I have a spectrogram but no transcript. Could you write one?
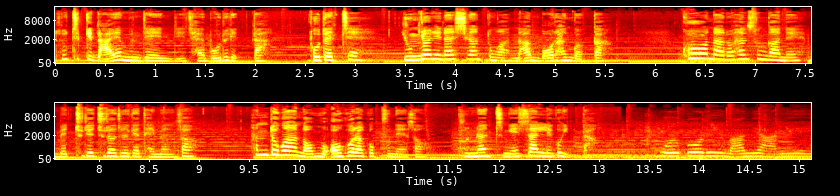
솔직히 나의 문제인지 잘 모르겠다. 도대체 6년이란 시간 동안 난 뭘 한 걸까? 코로나로 한순간에 매출이 줄어들게 되면서 한동안 너무 억울하고 분해서 불면증에 시달리고 있다. 몰골이 많이 아니에요.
